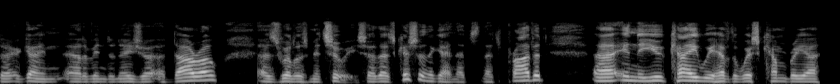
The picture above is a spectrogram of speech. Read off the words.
uh, again out of Indonesia, Adaro, as well as Mitsui. So that's Kestrel again that's that's private. Uh, in the UK we have the West Cumbria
